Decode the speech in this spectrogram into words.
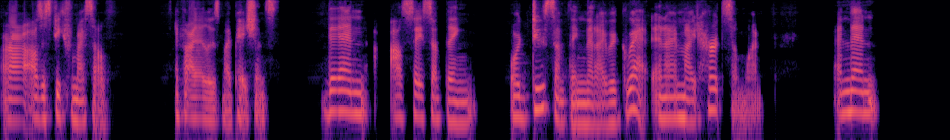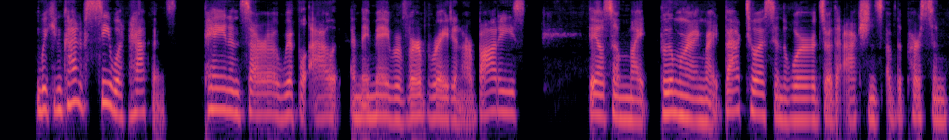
or I'll just speak for myself. If I lose my patience, then I'll say something or do something that I regret and I might hurt someone. And then we can kind of see what happens pain and sorrow ripple out and they may reverberate in our bodies. They also might boomerang right back to us in the words or the actions of the person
